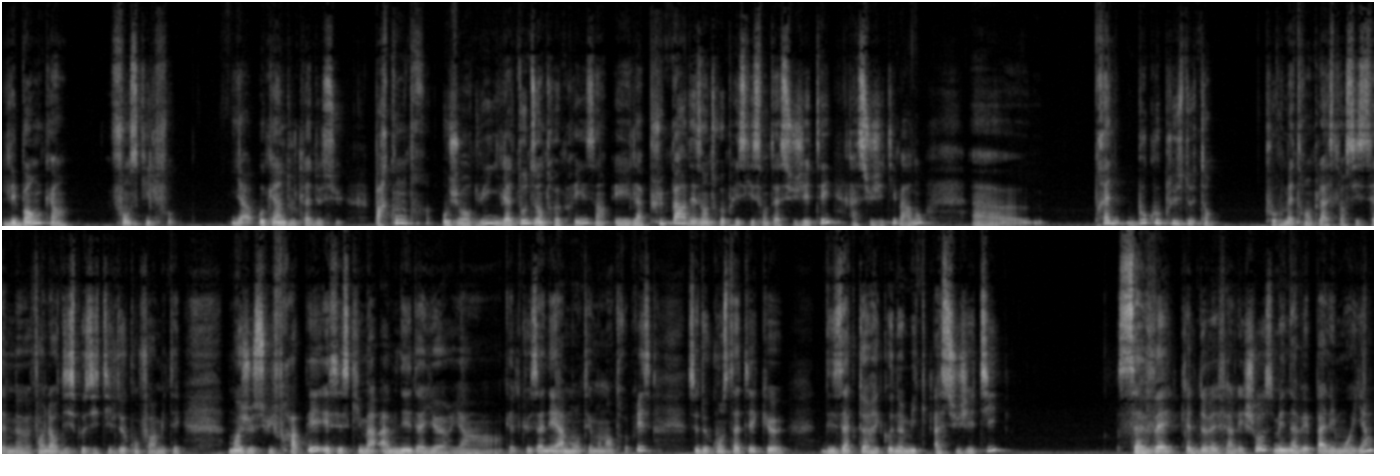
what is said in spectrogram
les banques hein, font ce qu'il faut. Il n'y a aucun doute là-dessus. Par contre, aujourd'hui, il y a d'autres entreprises, hein, et la plupart des entreprises qui sont assujetties, assujetties pardon, euh, prennent beaucoup plus de temps pour mettre en place leur système, enfin leur dispositif de conformité. Moi, je suis frappée, et c'est ce qui m'a amené d'ailleurs il y a quelques années à monter mon entreprise, c'est de constater que des acteurs économiques assujettis savaient qu'elles devaient faire les choses, mais n'avaient pas les moyens,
